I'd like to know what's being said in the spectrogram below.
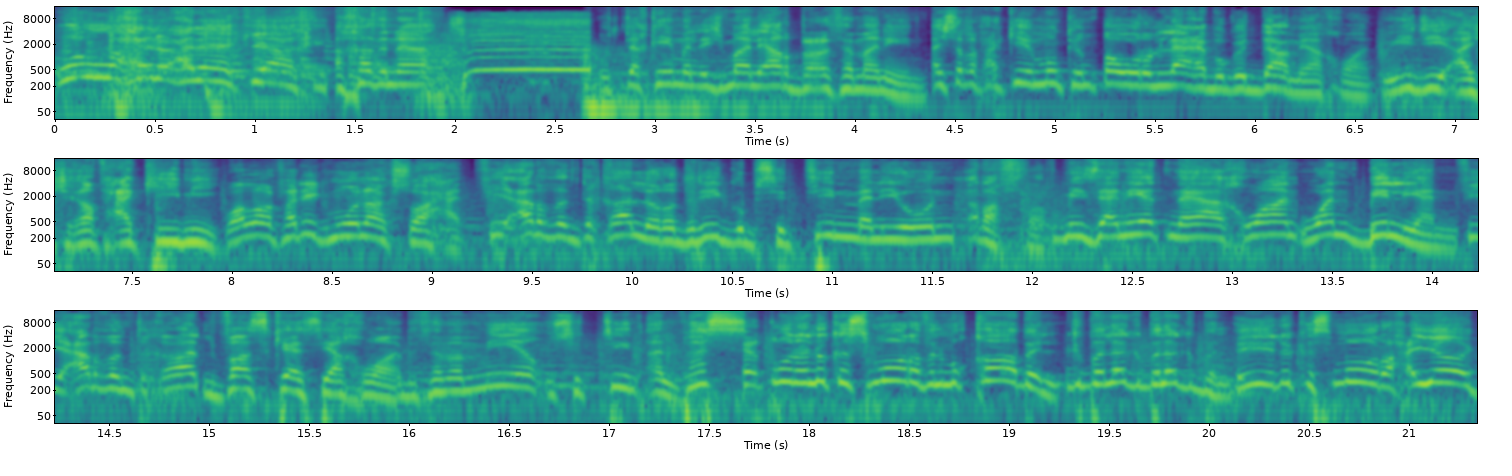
والله حلو عليك يا أخي. أخذنا والتقييم الإجمالي 84 أشرف حكيمي ممكن طوروا اللاعب قدام يا أخوان. ويجي أشرف حكيمي. والله الفريق مو ناقص واحد. في عرض انتقال لرودريجو ب 60 مليون رفض. ميزانيتنا يا أخوان 1 بليون في عرض انتقال لفاسكيس يا أخوان ب 860 ألف. بس يعطونا لوكاس مورا في المقابل. اقبل اقبل اقبل. اي لوكاس مورا حياك.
